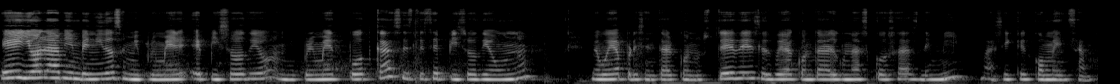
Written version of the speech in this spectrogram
Hey, hola, bienvenidos a mi primer episodio, a mi primer podcast. Este es episodio 1. Me voy a presentar con ustedes, les voy a contar algunas cosas de mí, así que comenzamos.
